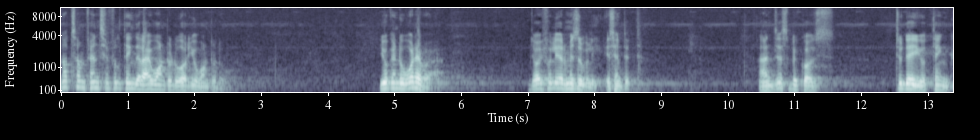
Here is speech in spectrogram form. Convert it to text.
Not some fanciful thing that I want to do or you want to do. You can do whatever, joyfully or miserably, isn't it? And just because today you think,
